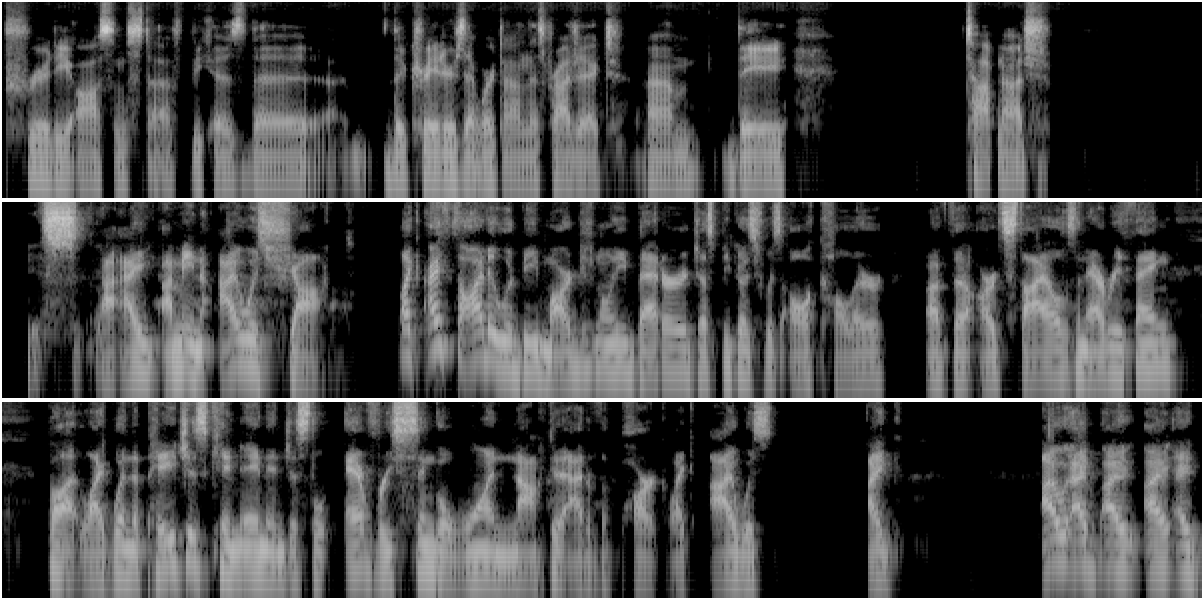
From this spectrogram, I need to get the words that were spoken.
pretty awesome stuff because the the creators that worked on this project, um, they top notch I I mean I was shocked. Like I thought it would be marginally better just because it was all color of the art styles and everything. But like when the pages came in and just every single one knocked it out of the park, like I was, I, I, I, I, I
